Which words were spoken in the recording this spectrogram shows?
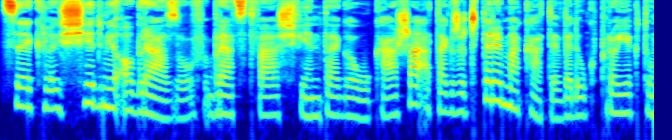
cykl siedmiu obrazów Bractwa Świętego Łukasza, a także cztery makaty według projektu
